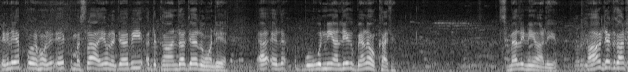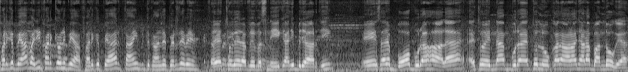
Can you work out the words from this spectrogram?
ਲੇਕਿਨ ਇਹ ਪ- ਹੁਣ ਇੱਕ ਮਸਲਾ ਇਹ ਹੋਣਾ ਚਾਹੀਦਾ ਵੀ ਇਹ ਦੁਕਾਨਦਾਰ ਜਿਹੜੇ ਰੋਣ ਦੇ ਆ ਇਹ- ਇਹ ਬੂ ਨਹੀਂ ਆਉਂਦੀ ਬਹਿਣਾ ਔਖਾ ਚ ਸਮੈਲ ਨਹੀਂ ਆ ਰਹੀ ਹੈ ਹਾਂ ਜੇ ਦੁਕਾਨ ਫ਼ਰਕ ਪਿਆ ਭਾਜੀ, ਫ਼ਰਕ ਕਿਉਂ ਨਹੀਂ ਪਿਆ? ਫ਼ਰਕ ਪਿਆ ਤਾਂ ਹੀ ਦੁਕਾਨ ਤੇ ਪਿੜਦੇ ਪਏ। ਸਰ, ਇੱਥੋਂ ਦੇ ਰੱਬੇ ਵਸਨੀਕ ਆ ਜੀ ਬਾਜ਼ਾਰ ਜੀ ਇਹ ਸਰ ਬਹੁਤ ਬੁਰਾ ਹਾਲ ਹੈ ਇੱਥੋਂ ਇੰਨਾ ਬੁਰਾ, ਇੱਥੋਂ ਲੋਕਾਂ ਦਾ ਆਣਾ ਜਾਣਾ ਬੰਦ ਹੋ ਗਿਆ।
